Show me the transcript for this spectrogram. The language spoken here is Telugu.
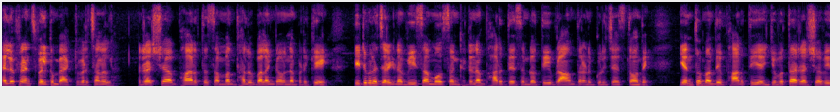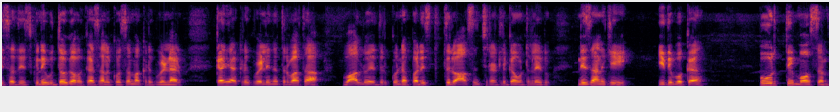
Hello friends welcome back to our channel Russia భారత సంబంధాలు బలంగా ఉన్నప్పటికీ ఇటీవల జరిగిన వీసా మోసం ఘటన భారతదేశంలో తీవ్ర ఆందోళనకు గురి చేస్తోంది. ఎంతోమంది భారతీయ యువత రష్యా వీసా తీసుకుని ఉద్యోగ అవకాశాల కోసం అక్కడికి వెళ్ళారు. కానీ అక్కడికి వెళ్ళిన తర్వాత వాళ్ళు ఎదుర్కొన్న పరిస్థితులు ఆశించినట్లుగా ఉండలేదు. నిజానికి ఇది ఒక పూర్తి మోసం.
